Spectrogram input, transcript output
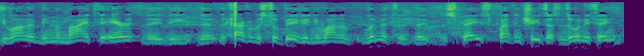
you want to be mamait the air, the, the, the, the karfif was too big and you want to limit the, the, the space. Planting trees doesn't do anything.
